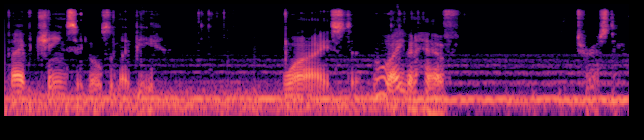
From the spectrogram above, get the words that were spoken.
If I have chain signals, it might be wise to... Ooh, I even have... Interesting.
